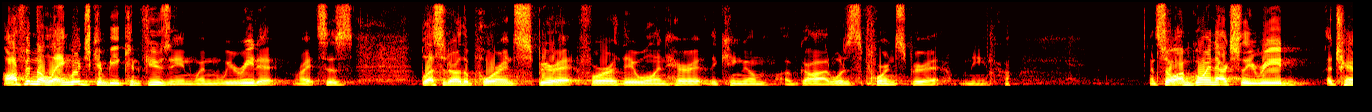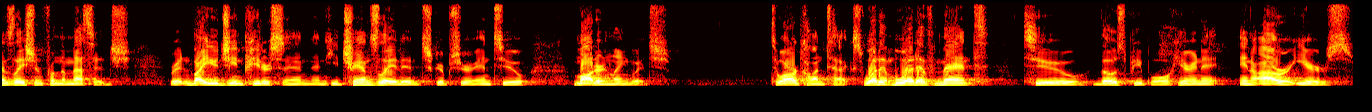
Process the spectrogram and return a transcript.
Often the language can be confusing when we read it, right? It says, Blessed are the poor in spirit, for they will inherit the kingdom of God. What does poor in spirit mean? and so I'm going to actually read a translation from the message written by Eugene Peterson, and he translated scripture into modern language, to our context, what it would have meant to those people hearing it in our ears.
